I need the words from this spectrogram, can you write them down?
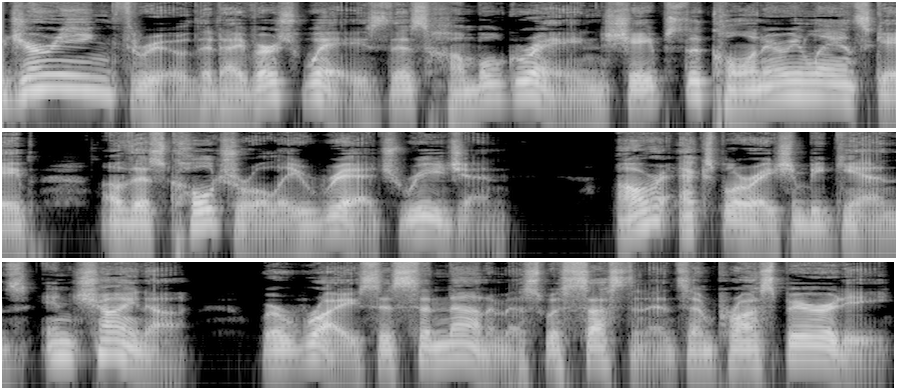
journeying through the diverse ways this humble grain shapes the culinary landscape of this culturally rich region. Our exploration begins in China, where rice is synonymous with sustenance and prosperity.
